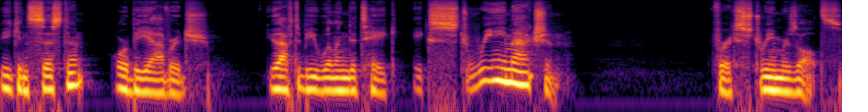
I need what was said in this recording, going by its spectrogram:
be consistent or be average. You have to be willing to take extreme action for extreme results.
